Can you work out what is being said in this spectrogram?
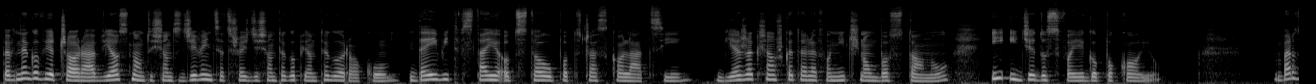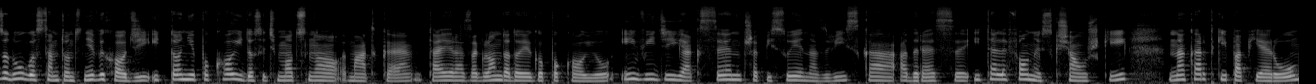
Pewnego wieczora, wiosną 1965 roku, David wstaje od stołu podczas kolacji, bierze książkę telefoniczną Bostonu i idzie do swojego pokoju. Bardzo długo stamtąd nie wychodzi i to niepokoi dosyć mocno matkę. Tyra zagląda do jego pokoju i widzi, jak syn przepisuje nazwiska, adresy i telefony z książki na kartki papieru.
